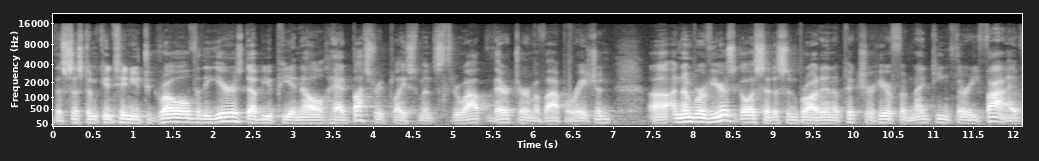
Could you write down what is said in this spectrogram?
The system continued to grow over the years. WP&L had bus replacements throughout their term of operation. Uh, a number of years ago, a citizen brought in a picture here from 1935,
